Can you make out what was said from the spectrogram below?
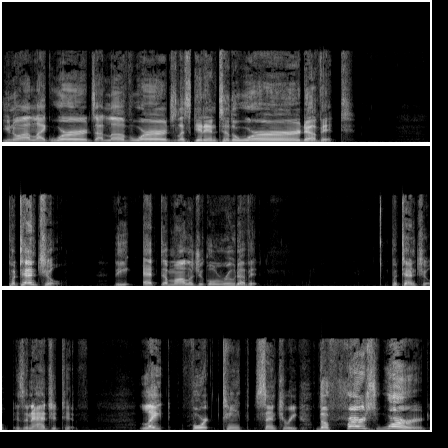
You know, I like words. I love words. Let's get into the word of it. Potential the etymological root of it. Potential is an adjective. Late 14th century. The first word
